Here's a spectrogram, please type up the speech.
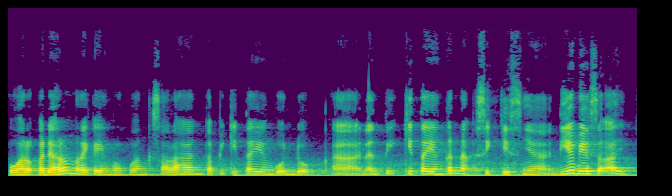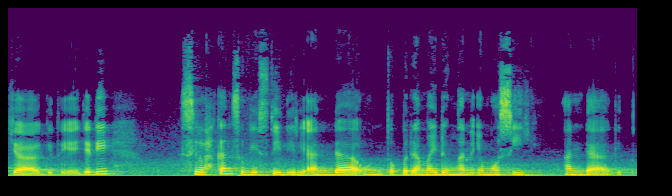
padahal mereka yang melakukan kesalahan tapi kita yang gondok nah, nanti kita yang kena psikisnya dia biasa aja gitu ya jadi silahkan sugesti diri Anda untuk berdamai dengan emosi Anda gitu.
